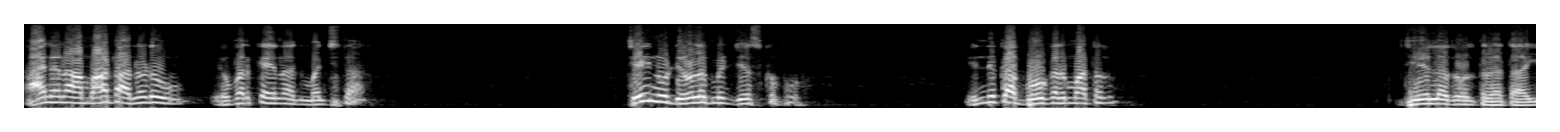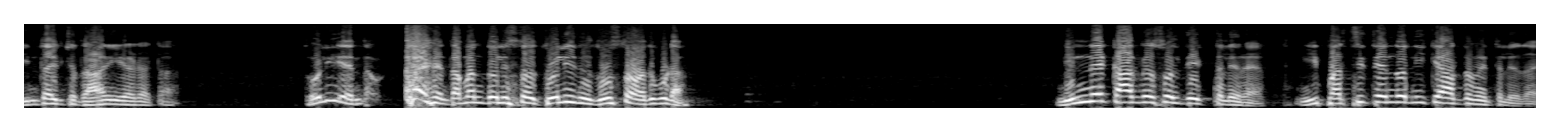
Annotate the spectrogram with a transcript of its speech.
ఆయన నా మాట అనడం. ఎవరికైనా అది మంచిదా? చేయి నువ్వు డెవలప్మెంట్ చేసుకోపో. ఎందుకు ఆ బోకర్ మాటలు? జైల్లో తోలుతాడట ఇంట నుంచి రానియాడట తొలి ఎంత ఎంతమంది తొలిస్తావు తొలి నువ్వు చూస్తావు అది కూడా. నిన్నే కాంగ్రెస్ వాళ్ళు తీర్తలేరా నీ పరిస్థితి ఏందో నీకే అర్థమవుతలేదా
